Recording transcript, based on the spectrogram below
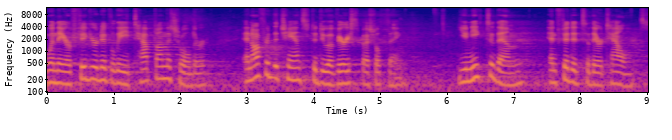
when they are figuratively tapped on the shoulder and offered the chance to do a very special thing, unique to them and fitted to their talents.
